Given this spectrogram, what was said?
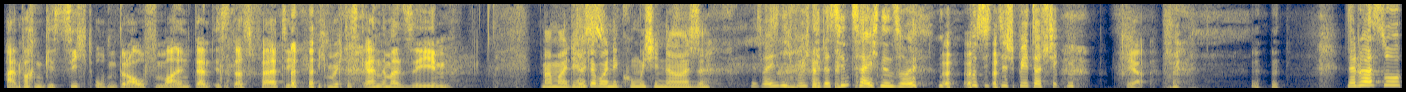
einfach ein Gesicht oben drauf malen, dann ist das fertig. Ich möchte es gerne mal sehen. Mama, der Das- hat aber eine komische Nase. Jetzt weiß ich nicht, wo ich dir das hinzeichnen soll. Muss ich dir später schicken. Ja. Na, du hast so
